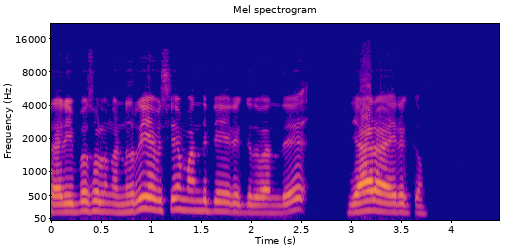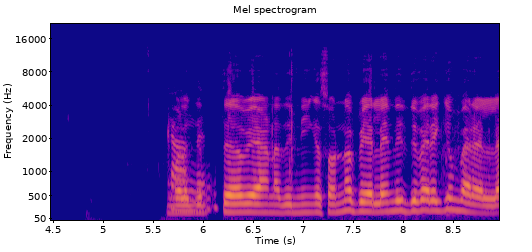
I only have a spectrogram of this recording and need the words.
சரி இப்ப சொல்லுங்க. நிறைய விஷயம் வந்துட்டே இருக்குது வந்து. யாரா இருக்கும்? உங்களுக்கு. தேவையானது. நீங்க சொன்ன பேர்ல இருந்து இது வரைக்கும் வரல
